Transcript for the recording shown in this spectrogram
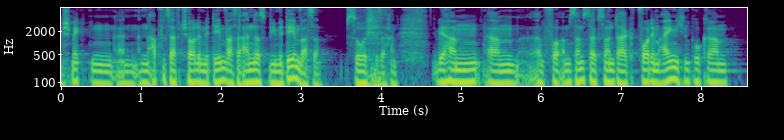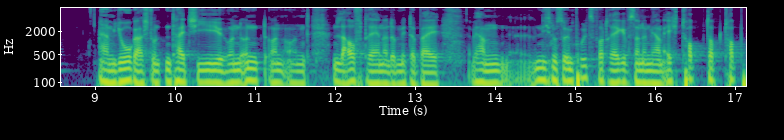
schmeckt ein, ein, ein Apfelsaftschorle mit dem Wasser anders wie mit dem Wasser? Solche Sachen. Wir haben ähm, vor, am Samstag, Sonntag vor dem eigentlichen Programm ähm, Yoga-Stunden, Tai Chi und, und, und, und ein Lauftrainer da mit dabei. Wir haben nicht nur so Impulsvorträge, sondern wir haben echt top, top, top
